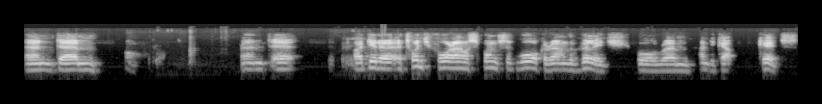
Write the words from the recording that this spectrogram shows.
And um, and uh, I did a, a 24 hour sponsored walk around the village for um, handicapped kids.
